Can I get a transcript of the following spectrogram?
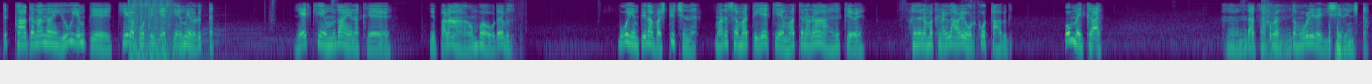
இதுக்காகனா நான் யூஎம்பி கீழே போட்டு ஏடிஎம்மே எடுத்தேன் ஏடிஎம் தான் எனக்கு இப்போலாம் ரொம்ப உதவுது ஓஎம்பி தான் ஃபஸ்ட்டு சின்ன மனசை மாற்றி ஏடிஎம் மாற்றினா அதுக்கு அது நமக்கு நல்லாவே ஒர்க் அவுட் ஆகுது. ஓ மை காட் இந்த தகவல் இந்த மூலியில் ஈஸி எரிஞ்சிட்டான்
